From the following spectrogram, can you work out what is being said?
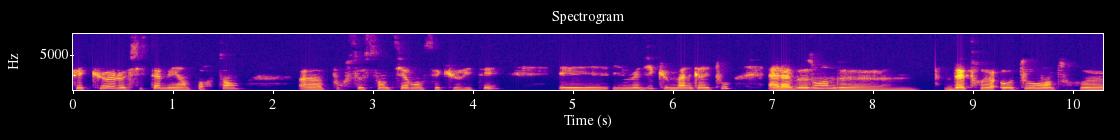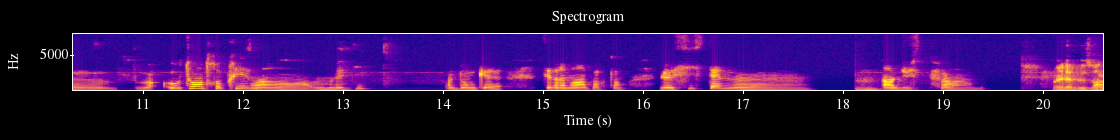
fait que le système est important pour se sentir en sécurité. Et il me dit que malgré tout, elle a besoin de d'être auto entre auto entreprise, hein, on me le dit. Donc euh, c'est vraiment important. Le système euh, Hmm. indus, enfin Ouais, elle a besoin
